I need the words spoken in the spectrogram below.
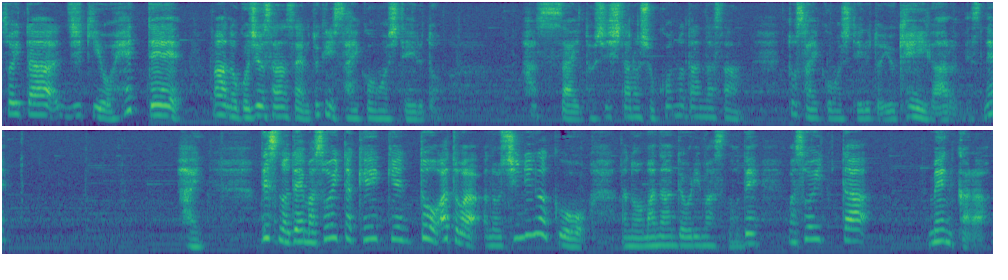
そういった時期を経て、まあ、あの53歳の時に再婚をしていると。8歳年下の初婚の旦那さんと再婚をしているという経緯があるんですね。はい。ですので、まあ、そういった経験とあとはあの心理学をあの学んでおりますので、まあ、そういった面から、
